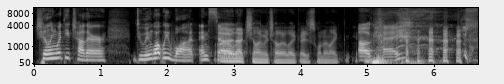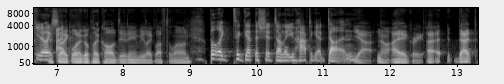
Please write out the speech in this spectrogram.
chilling with each other, doing what we want. And so, uh, not chilling with each other. Like I just want to like. okay, you're like I like, just like want to go play Call of Duty and be like left alone. but like to get the shit done that you have to get done. Yeah, no, I agree. I, that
